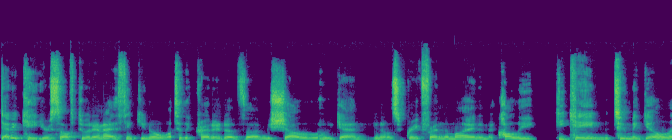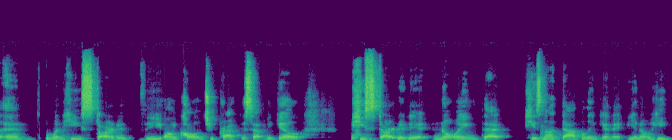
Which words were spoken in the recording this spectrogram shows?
dedicate yourself to it. And I think, you know, to the credit of uh, Michel, who again, you know, is a great friend of mine and a colleague, he came to McGill. And when he started the oncology practice at McGill, he started it knowing that he's not dabbling in it. You know, he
